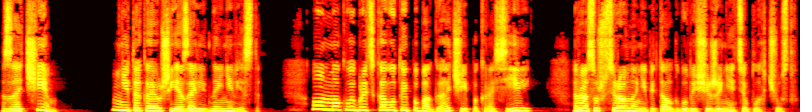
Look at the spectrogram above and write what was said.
Зачем? Не такая уж я завидная невеста. Он мог выбрать кого-то и побогаче, и покрасивей, раз уж все равно не питал к будущей жене теплых чувств.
